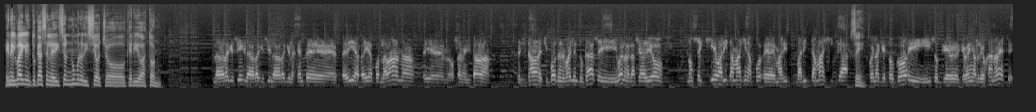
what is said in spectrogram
en el baile en tu casa en la edición número 18, querido Gastón. La verdad que sí, la verdad que sí, la verdad que la gente pedía, pedía por la banda, o sea, necesitaba, necesitaba de Chipote en el baile en tu casa y bueno, gracias a Dios no sé qué varita mágica fue, eh, varita mágica Sí. fue la que tocó y, y hizo que, que venga el riojano este.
